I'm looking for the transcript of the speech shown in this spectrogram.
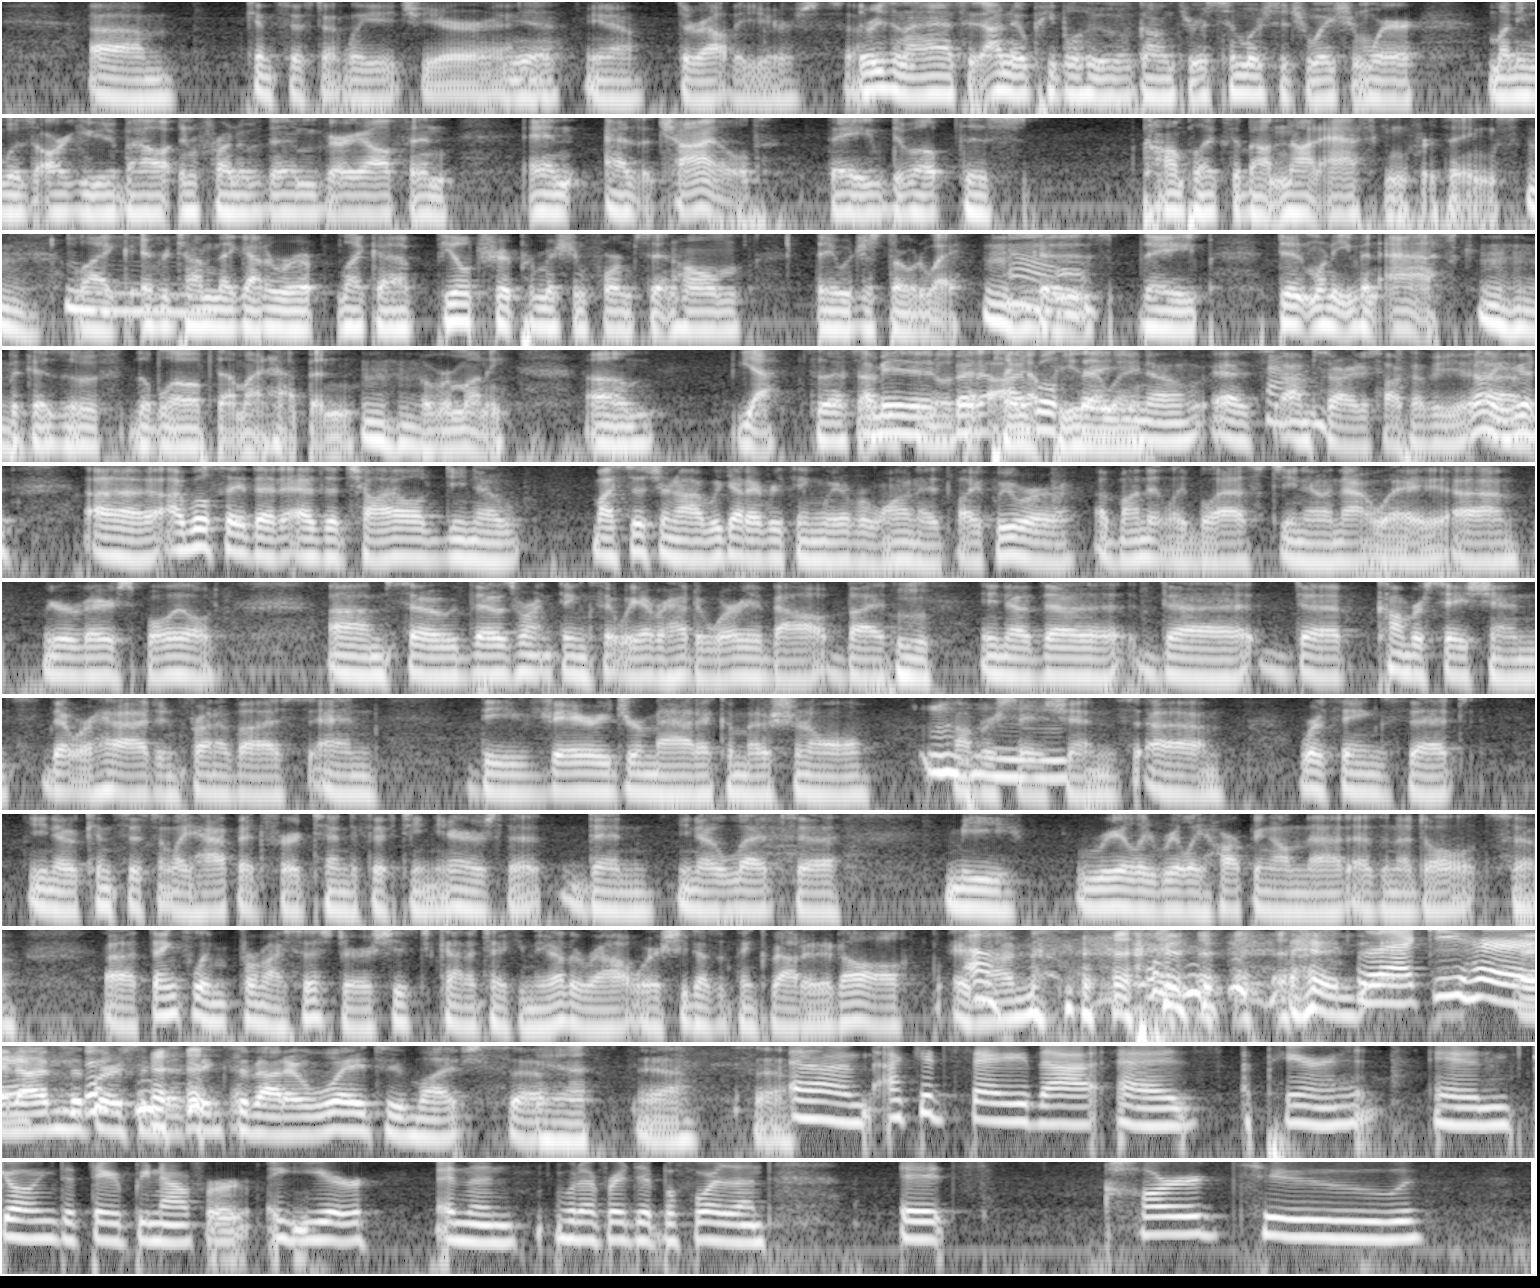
um, consistently each year and Yeah. you know throughout the years. So The reason I ask, it, I know people who have gone through a similar situation where money was argued about in front of them very often, and as a child, they developed this complex about not asking for things. Mm. Like every time they got a re- like a field trip permission form sent home, they would just throw it away Mhm. Aw. because they didn't want to even ask Mhm. because of the blow up that might happen Mhm. over money. Um, yeah, so that's I I mean, just didn't know if but that I will for you say, you know, as I'm sorry to talk over you. No, you're Um, good. Uh, I will say that as a child, you know, my sister and I, we got everything we ever wanted. Like we were abundantly blessed, you know, in that way. Um, we were very spoiled. Um, so those weren't things that we ever had to worry about. But Mhm. you know, the the the conversations that were had in front of us and the very dramatic, emotional Mhm. conversations um, were things that you know consistently happened for 10 to 15 years that then you know led to me really really harping on that as an adult so uh, thankfully for my sister she's kind of taking the other route where she doesn't think about it at all and Oh. i'm and, Lucky her. and i'm the person that thinks about it way too much so yeah, yeah, so Um, I could say that as a parent and going to therapy now for a year and then whatever I did before then, it's hard to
